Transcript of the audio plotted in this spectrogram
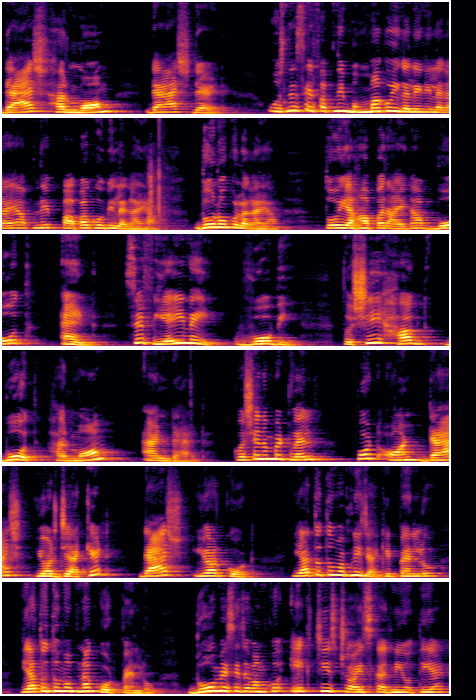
dash her mom dash dad उसने सिर्फ़ अपनी मम्मा को ही गले नहीं लगाया अपने पापा को भी लगाया दोनों को लगाया। तो यहाँ पर आएगा बोथ एंड सिर्फ़ यही नहीं वो भी। तो she hugged both her mom and dad. Question number 12. Put on dash your jacket, dash your coat. या तो तुम अपनी जैकेट पहन लो, या तो तुम अपना कोट पहन लो। दो में से जब हमको एक चीज़ चॉइस करनी होती है,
